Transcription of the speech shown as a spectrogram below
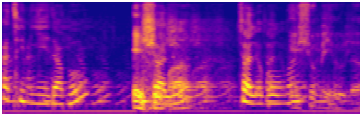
কাছে নিয়ে যাব। চলো চলো বৌমা। এসো বেহুলা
